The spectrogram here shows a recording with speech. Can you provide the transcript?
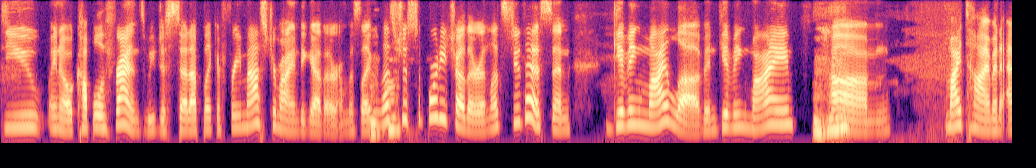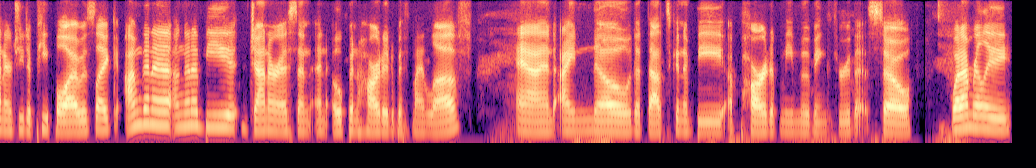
do you you know a couple of friends we just set up like a free mastermind together and was like let's Mhm. just support each other and let's do this and giving my love and giving my Mhm. um my time and energy to people i was like i'm gonna i'm gonna be generous and, and open-hearted with my love and i know that that's gonna be a part of me moving through this so what i'm really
